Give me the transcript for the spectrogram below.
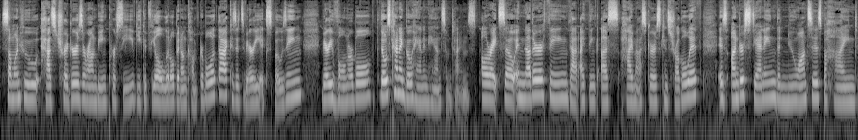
someone who has triggers around being perceived, you could feel a little bit uncomfortable with that because it's very exposing, very vulnerable. Those kind of go hand in hand sometimes. All right, so another thing that I think us high maskers can struggle with is understanding the nuances behind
